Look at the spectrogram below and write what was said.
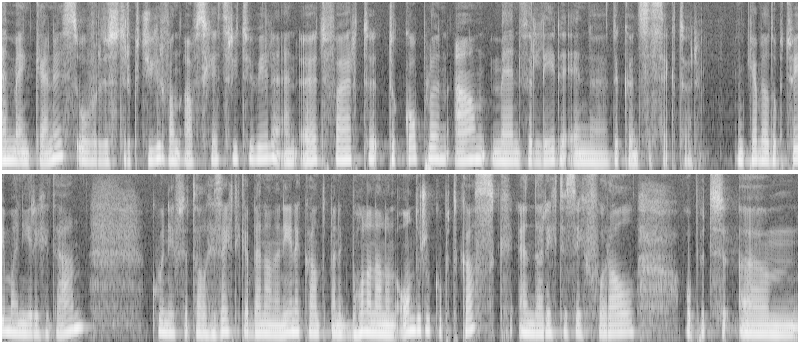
en mijn kennis over de structuur van afscheidsrituelen en uitvaarten te koppelen aan mijn verleden in eh, de kunstensector. Ik heb dat op twee manieren gedaan. Koen heeft het al gezegd. Ik ben aan de ene kant ben ik begonnen aan een onderzoek op het KASK. En dat richtte zich vooral op het um,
